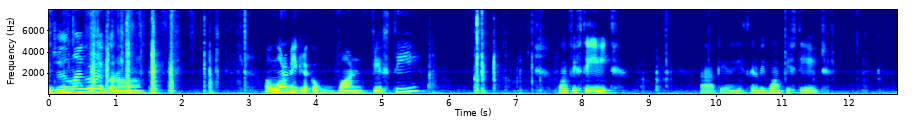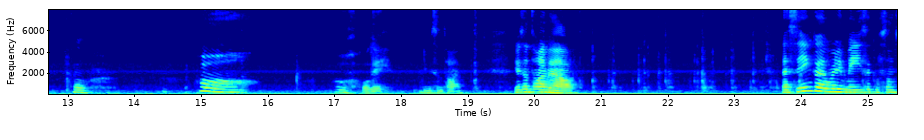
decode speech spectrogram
30枚ぐらいかな I wanna make it like a 150 158 okay it's gonna be 158 oh oh oh okay give me some time give me some time out I think I already made like some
